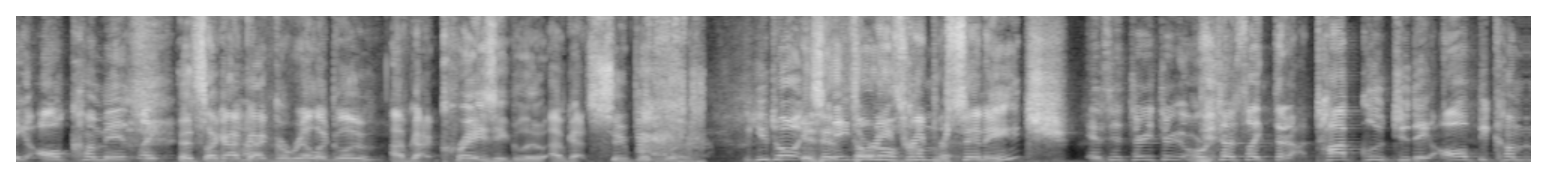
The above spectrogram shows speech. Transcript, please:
they all come in like It's like I've got gorilla glue, I've got crazy glue, I've got super glue. you don't Is it thirty three percent each? Is it 33 or does like the top glue do they all become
